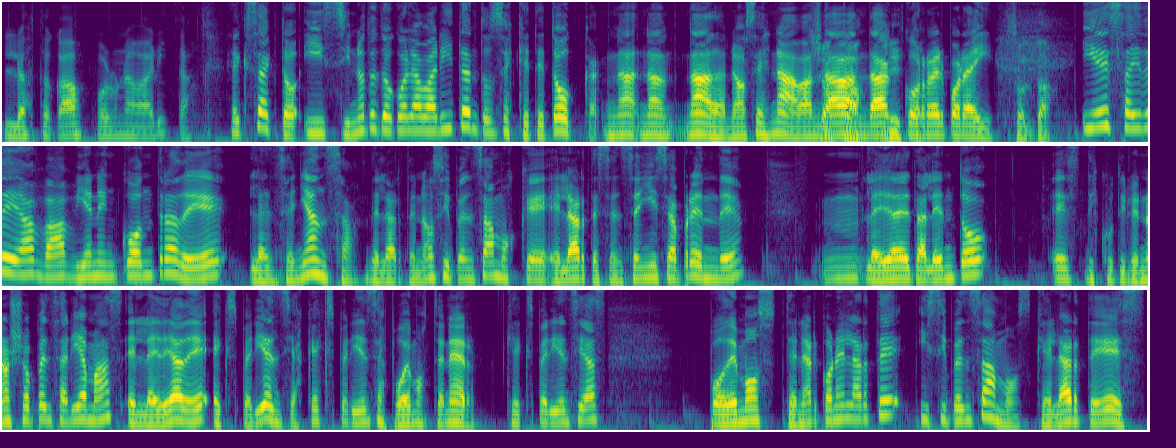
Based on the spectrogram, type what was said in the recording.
los tocados por una varita. Exacto, y si no te tocó la varita, entonces ¿qué te toca? Na- na- nada, no haces nada, anda, está, anda a correr por ahí. Soltá. Y esa idea va bien en contra de la enseñanza del arte, ¿no? Si pensamos que el arte se enseña y se aprende, mm, la idea de talento es discutible, ¿no? Yo pensaría más en la idea de experiencias, qué experiencias podemos tener, qué experiencias podemos tener con el arte y si pensamos que el arte es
